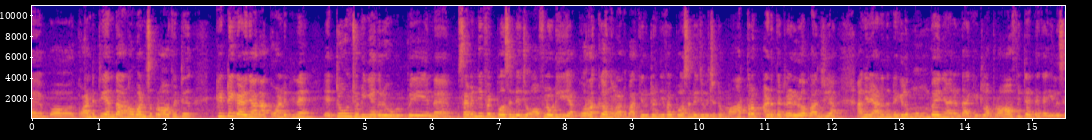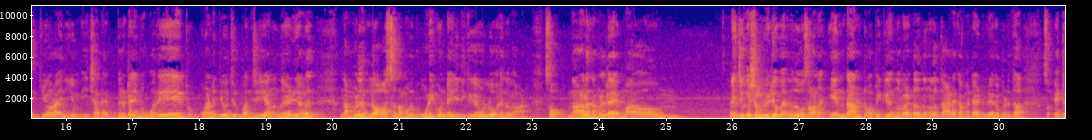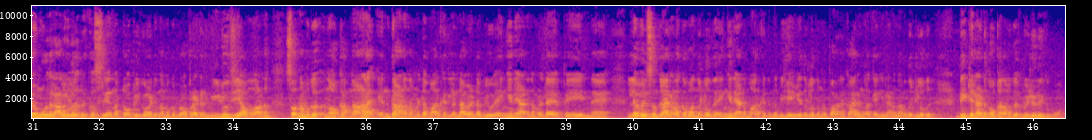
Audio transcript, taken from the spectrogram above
ക്വാണ്ടിറ്റി എന്താണോ വൺസ് പ്രോഫിറ്റ് കിട്ടിക്കഴിഞ്ഞാൽ ആ ക്വാണ്ടിറ്റിനെ ഏറ്റവും ചുരുങ്ങിയതൊരു പിന്നെ സെവന്റി ഫൈവ് പെർസെന്റേജ് ഓഫ്ലോഡ് ചെയ്യുക കുറക്കുക എന്നുള്ളതാണ്. ബാക്കി ഒരു ട്വന്റി ഫൈവ് പെർസെന്റേജ് വെച്ചിട്ട് മാത്രം അടുത്ത ട്രേഡുകളെ പ്ലാൻ ചെയ്യുക. അങ്ങനെയാണെന്നുണ്ടെങ്കിൽ മുമ്പേ ഞാൻ ഉണ്ടാക്കിയിട്ടുള്ള പ്രോഫിറ്റ് എന്റെ കയ്യിൽ സെക്യൂർ ആയിരിക്കും. ഈച്ച് ആൻഡ് എവറി ടൈം ഒരേ ക്വാണ്ടിറ്റി വെച്ചിട്ട് പഞ്ച് ചെയ്യാൻ നിന്ന് കഴിഞ്ഞാൽ നമ്മൾ ലോസ് നമുക്ക് കൂടിക്കൊണ്ടേ ഇരിക്കുകയുള്ളൂ എന്നുള്ളതാണ്. സോ നാളെ നമ്മളുടെ എഡ്യൂക്കേഷൻ വീഡിയോ വരുന്ന ദിവസമാണ്. എന്താണ് ടോപ്പിക് എന്ന് വേണ്ടത് നിങ്ങൾ താഴെ കമന്റ് ആയിട്ട് രേഖപ്പെടുത്തുക. സോ ഏറ്റവും കൂടുതൽ ആളുകൾ റിക്വസ്റ്റ് ചെയ്യുന്ന ടോപ്പിക്ക് വേണ്ടി നമുക്ക് പ്രോപ്പറായിട്ട് ഒരു വീഡിയോ ചെയ്യാവുന്നതാണ്. സോ നമുക്ക് നോക്കാം നാളെ എന്താണ് നമ്മുടെ മാർക്കറ്റിൽ ഉണ്ടാവേണ്ട വ്യൂ എങ്ങനെയാണ് നമ്മുടെ പിന്നെ ലെവൽസും കാര്യങ്ങളൊക്കെ വന്നിട്ടുള്ളത് എങ്ങനെയാണ് മാർക്കറ്റിൽ നിന്ന് ബിഹേവ് ചെയ്തിട്ടുള്ളത് നമ്മൾ പറഞ്ഞ കാര്യങ്ങളൊക്കെ എങ്ങനെയാണ് നടന്നിട്ടുള്ളത്. ഡീറ്റെയിൽ ആയിട്ട് നോക്കാം നമുക്ക് വീഡിയോയിലേക്ക് പോവാം.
